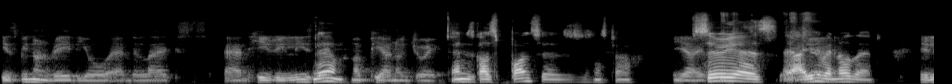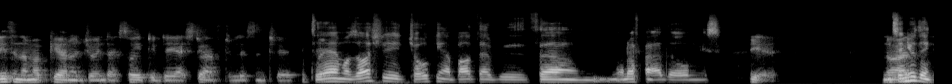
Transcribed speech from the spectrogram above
he's been on radio and the likes and he released Yeah. a piano joint And he's got sponsors and stuff. Yeah Serious. I didn't Yeah. even know that. he released an Ama piano joint i saw it today i still have to listen to it Damn, I was actually joking about that with um, one of my other homies. Yeah. No, It's a new thing.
